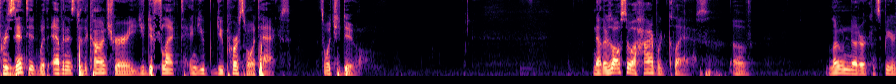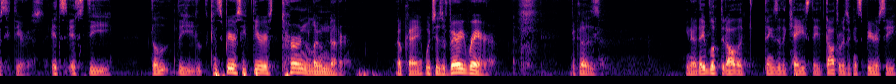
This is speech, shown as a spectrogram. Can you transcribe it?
presented with evidence to the contrary, you deflect and you do personal attacks. That's what you do. Now, there's also a hybrid class of lone nutter conspiracy theorists. It's it's the the the conspiracy theorist turned lone nutter, okay, which is very rare because you know they've looked at all the things of the case. They thought there was a conspiracy,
